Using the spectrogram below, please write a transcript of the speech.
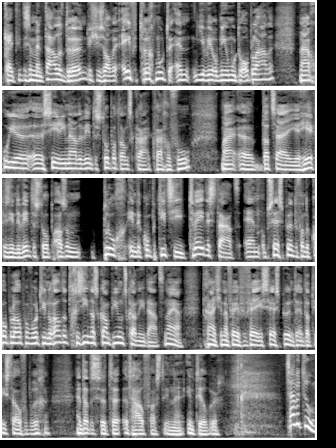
kijk, dit is een mentale dreun, dus je zal weer even terug moeten en je weer opnieuw moeten opladen. Na een goede uh, serie na de winterstop, althans qua, gevoel. Maar uh, dat zei Heerkens in de winterstop, als een ploeg in de competitie tweede staat... en op zes punten van de kop lopen... wordt hij nog altijd gezien als kampioenskandidaat. Nou ja, het gaatje naar VVV is zes punten en dat is te overbruggen. En dat is het, het houvast in, in Tilburg. Zijn we toe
